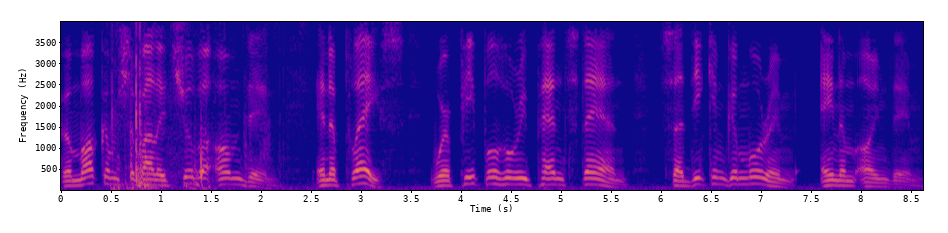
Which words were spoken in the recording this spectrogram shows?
b'makom shabali tshuva omdin, in a place where people who repent stand, tzadikim gemurim enam omdim.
